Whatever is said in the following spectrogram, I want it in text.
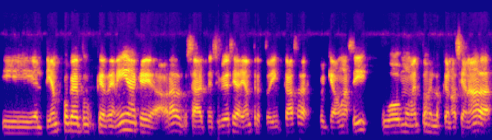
y el tiempo que, que tenía, que ahora, o sea, al principio decía, ya entre estoy en casa, porque aún así hubo momentos en los que no hacía nada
